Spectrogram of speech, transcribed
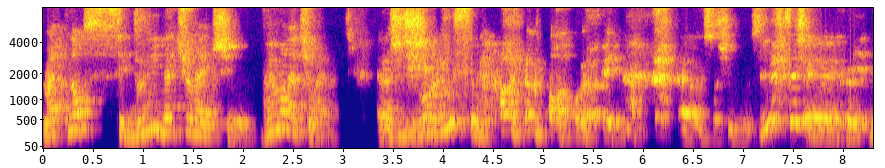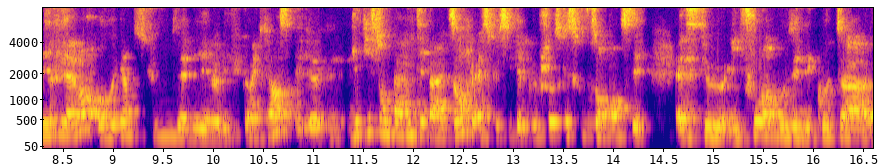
maintenant, c'est devenu naturel chez nous, vraiment naturel. Alors, je dis chez nous, c'est Parlement Alors, ils chez nous aussi. Euh, mais, finalement, au regard de ce que vous avez euh, vécu comme expérience, euh, les questions de parité, par exemple, est-ce que c'est quelque chose, qu'est-ce que vous en pensez? Est-ce qu'il faut imposer des quotas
